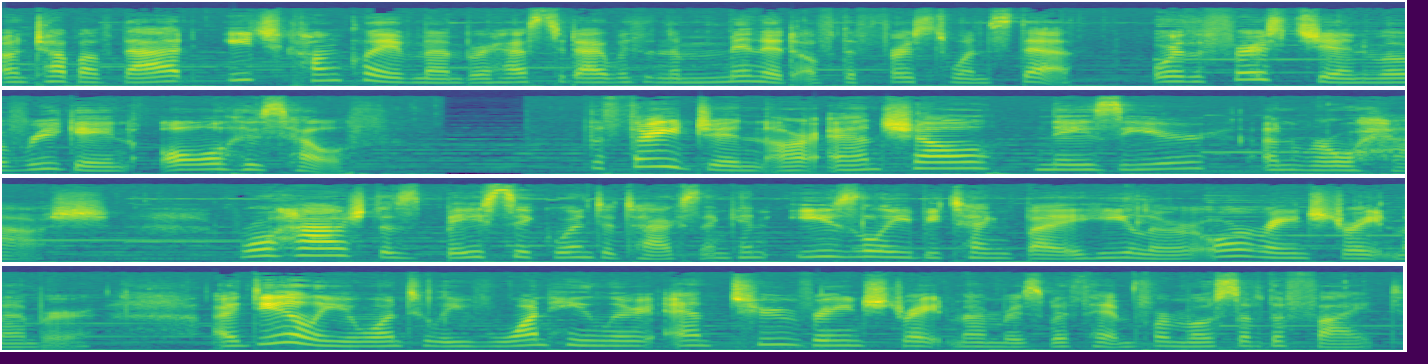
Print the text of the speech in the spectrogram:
On top of that, each Conclave member has to die within a minute of the first one's death, or the first Jin will regain all his health. The three Jin are Anshel, Nazir, and Rohash. Rohash does basic wind attacks and can easily be tanked by a healer or ranged raid member. Ideally, you want to leave one healer and two ranged raid members with him for most of the fight.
